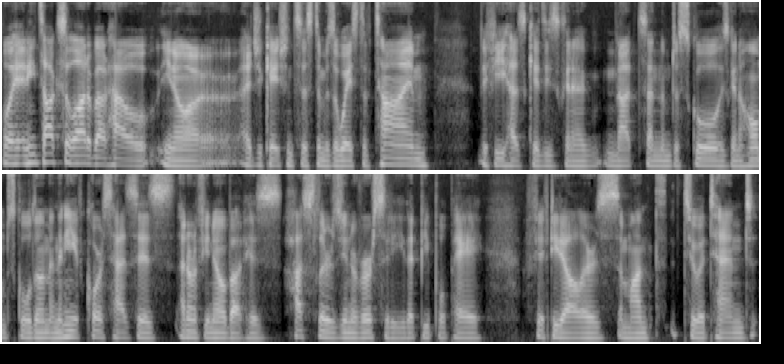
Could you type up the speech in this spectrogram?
Well, and he talks a lot about how you know our education system is a waste of time if he has kids, he's going to not send them to school. He's going to homeschool them. And then he, of course, has his, I don't know if you know about his Hustlers University that people pay $50 a month to attend.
